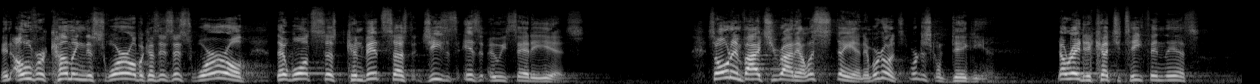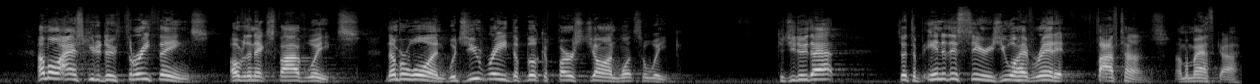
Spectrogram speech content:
and overcoming this world because it's this world that wants to convince us that Jesus isn't who he said he is. So I want to invite you right now. Let's stand and we're, going to, we're just going to dig in. Y'all ready to cut your teeth in this? I'm going to ask you to do three things over the next five weeks. Number one, would you read the book of First John once a week? Could you do that? So at the end of this series, you will have read it five times. I'm a math guy.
